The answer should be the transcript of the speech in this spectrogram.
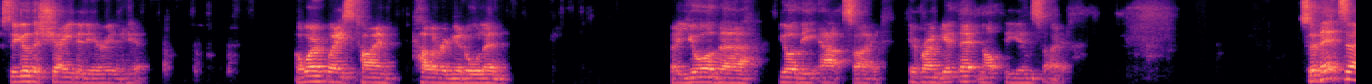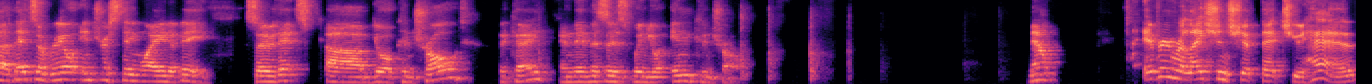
So you're the shaded area here. I won't waste time coloring it all in. But you're the you're the outside. Everyone get that, not the inside. So that's a that's a real interesting way to be. So that's um, you're controlled, okay, and then this is when you're in control. Now, every relationship that you have,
